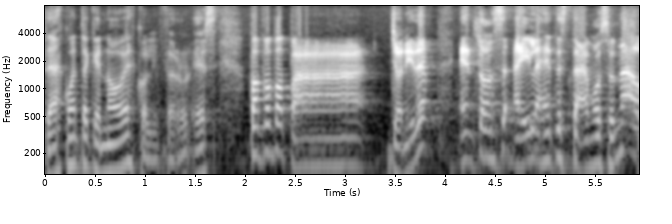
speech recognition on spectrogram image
te das cuenta que no es Colin Farrell, es pa pa pa pa Johnny Depp. Entonces ahí la gente está emocionada.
